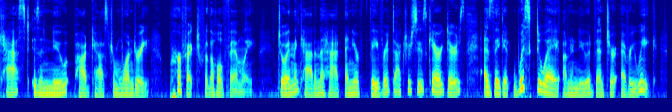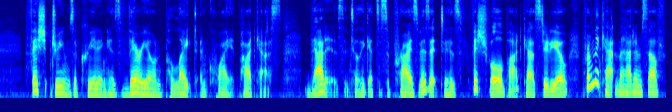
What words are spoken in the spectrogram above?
cast is a new podcast from Wondery, perfect for the whole family. Join the Cat in the Hat and your favorite Dr. Seuss characters as they get whisked away on a new adventure every week. Fish dreams of creating his very own polite and quiet podcasts. That is until he gets a surprise visit to his Fishbowl podcast studio from the Cat in the Hat himself,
